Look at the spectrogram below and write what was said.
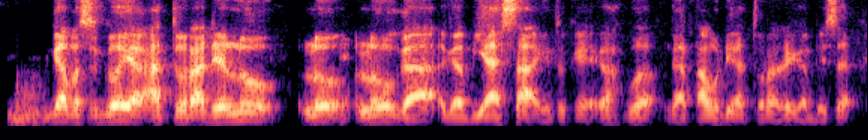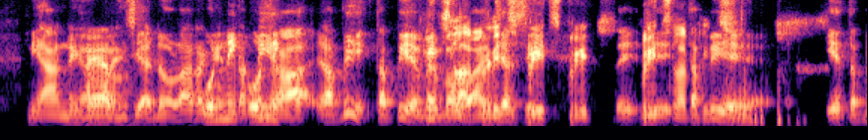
Enggak maksud gue yang aturannya lu lu lu gak, gak biasa gitu kayak wah gue nggak tahu di aturannya gak biasa ini aneh ngapain sih ada olahraga Unik, tapi unik. ya tapi tapi ya memang lah, wajar bridge, sih bridge, bridge, bridge lah, tapi bridge. ya, ya tapi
